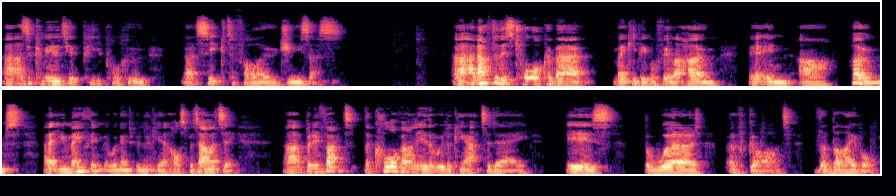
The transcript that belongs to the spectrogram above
as a community of people who uh, seek to follow Jesus. Uh, and after this talk about making people feel at home in our homes, uh, you may think that we're going to be looking at hospitality. Uh, but in fact, the core value that we're looking at today is the Word of God, the Bible,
